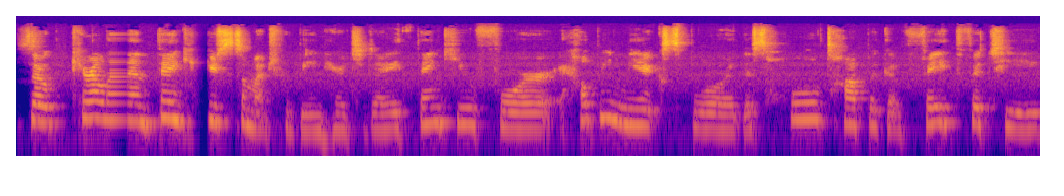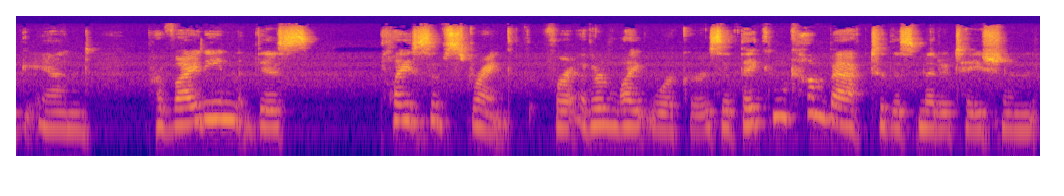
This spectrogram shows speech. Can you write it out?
So, Carol Anne, thank you so much for being here today. Thank you for helping me explore this whole topic of faith fatigue and providing this place of strength for other light workers that they can come back to this meditation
